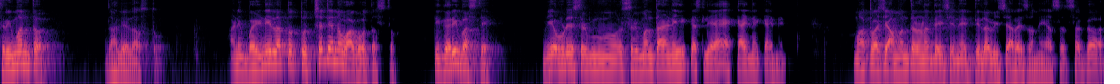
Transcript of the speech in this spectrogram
श्रीमंत झालेला असतो. आणि बहिणीला तो तुच्छतेनं वागवत असतो. ती गरीब असते. मी एवढी श्रीम श्रीमंत आहे आणि ही कसली आहे? काय नाही काय नाही. महत्त्वाची आमंत्रणं द्यायची नाहीत तिला विचारायचं नाही असं सगळं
